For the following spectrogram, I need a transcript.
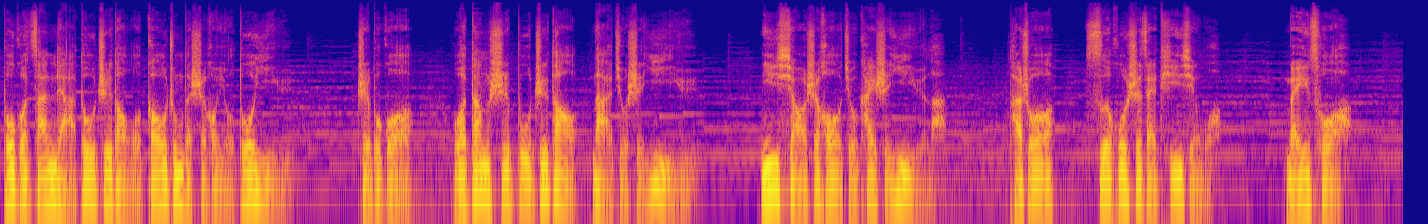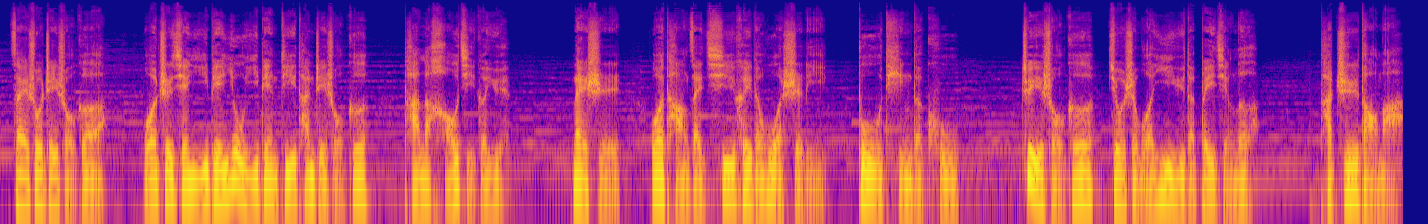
不过咱俩都知道我高中的时候有多抑郁，只不过我当时不知道那就是抑郁。你小时候就开始抑郁了？他说，似乎是在提醒我。没错。再说这首歌。我之前一遍又一遍地弹这首歌，弹了好几个月。那时我躺在漆黑的卧室里，不停的哭。这首歌就是我抑郁的背景乐。他知道吗？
